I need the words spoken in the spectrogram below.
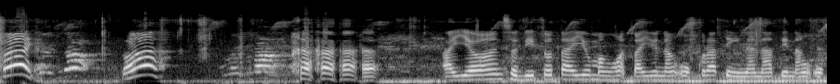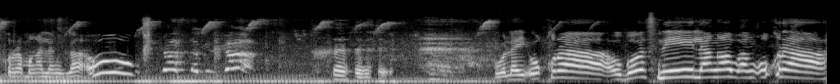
Hoy! Oh! Ayun, so dito tayo, manguha tayo ng okra. Tingnan natin ang okra mga langga. Oh! Walay okra. O boss ni langaw ang okra.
